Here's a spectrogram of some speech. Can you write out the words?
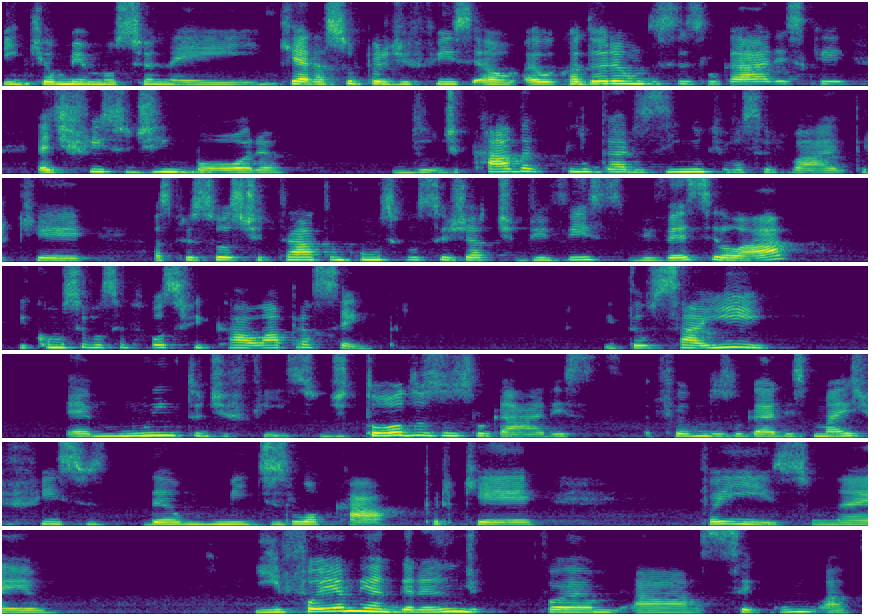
em que eu me emocionei, que era super difícil. É o Equador é um desses lugares que é difícil de ir embora do, de cada lugarzinho que você vai, porque as pessoas te tratam como se você já vivesse, vivesse lá e como se você fosse ficar lá para sempre. Então, sair é muito difícil. De todos os lugares, foi um dos lugares mais difíceis de eu me deslocar, porque foi isso, né? Eu... E foi a minha grande, foi a, a segunda,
